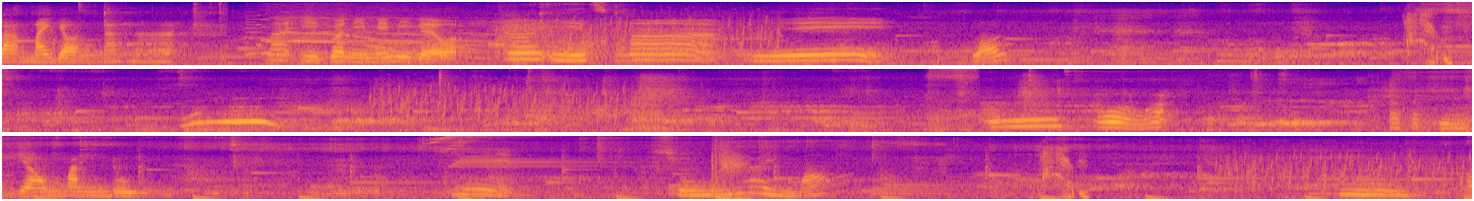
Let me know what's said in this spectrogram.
รามายอนนะฮะน่าอีกว่านี้ไม่มีแล้วอะน่าอีทมากนี่ร้อนอืมอืมอร่อยมากเราจะกินเกี๊ยวมันดูนี่ ชิ้นใหญ่มากอืมเอ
